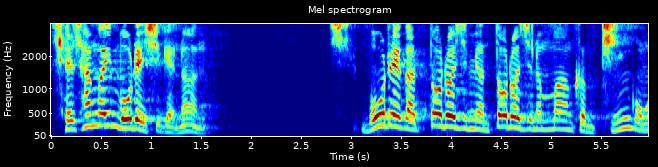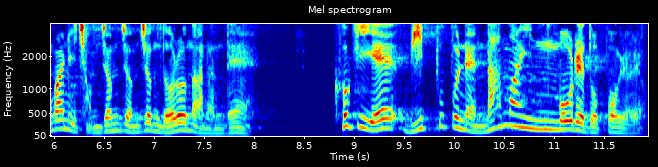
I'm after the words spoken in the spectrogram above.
세상의 모래시계는 모래가 떨어지면 떨어지는 만큼 빈 공간이 점점 점점 늘어나는데 거기에 밑부분에 남아있는 모래도 보여요.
